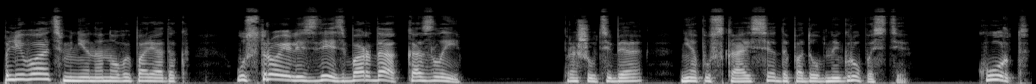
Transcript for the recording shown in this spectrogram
Плевать мне на новый порядок. Устроили здесь бардак, козлы. Прошу тебя, не опускайся до подобной грубости. Курт,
